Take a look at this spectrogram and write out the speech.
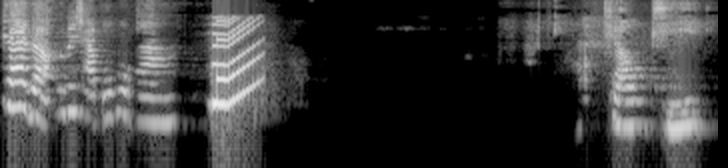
亲爱的，喝杯茶补补吧。调皮，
